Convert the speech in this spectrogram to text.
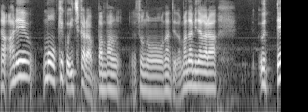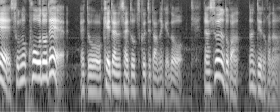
あれも結構一からバンバン、その、なんていうの、学びながら打って、そのコードで、えっと、携帯のサイトを作ってたんだけど、だからそういうのとか、なんていうのかな、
